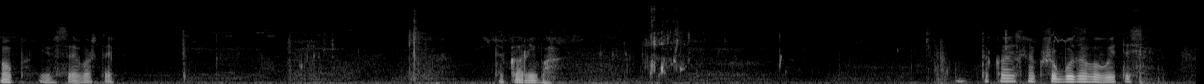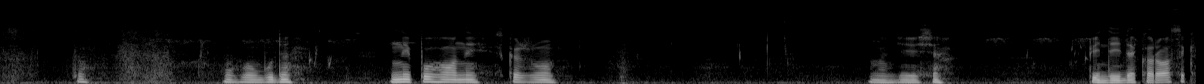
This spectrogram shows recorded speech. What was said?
Оп, і все, бачите. Така риба. Така, якщо- буде ловитись, то улов буде непоганий, скажу вам. Надіюся, підійде карасик.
